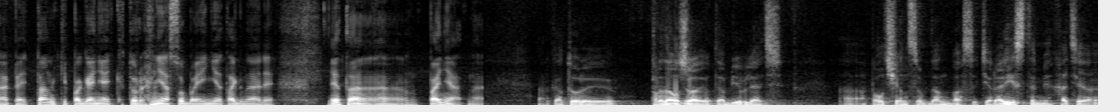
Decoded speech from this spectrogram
опять танки погонять, которые не особо и не отогнали. Это а, понятно. Которые продолжают объявлять ополченцев Донбасса террористами, хотя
